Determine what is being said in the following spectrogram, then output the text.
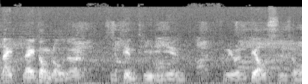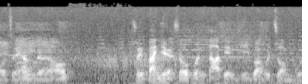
那一那一栋楼的什么电梯里面，什么有人吊死什么怎样的，然后所以半夜的时候不能搭电梯，不然会撞鬼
